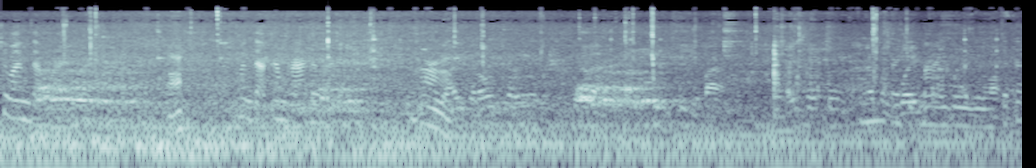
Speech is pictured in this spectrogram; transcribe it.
ជួយមិនដាក់ហ៎មិនដាក់កាមេរ៉ាទៅណាបាយវិញវិញទៅទៅ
